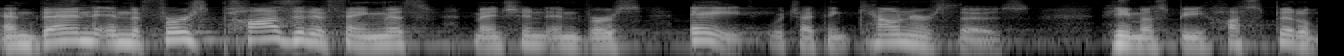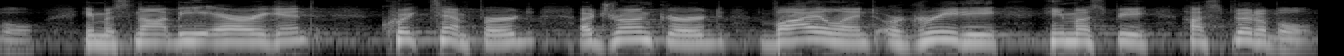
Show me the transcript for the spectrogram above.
And then in the first positive thing that's mentioned in verse 8, which I think counters those. He must be hospitable. He must not be arrogant, quick tempered, a drunkard, violent, or greedy. He must be hospitable.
